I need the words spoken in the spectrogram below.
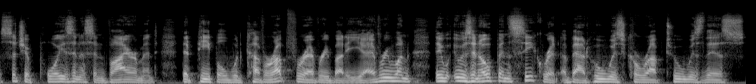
such a poisonous environment that people would cover up for everybody. Everyone, they, it was an open secret about who was corrupt, who was this,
